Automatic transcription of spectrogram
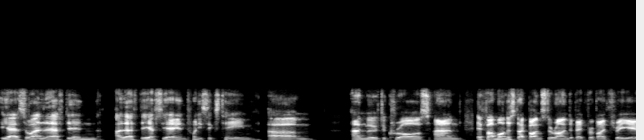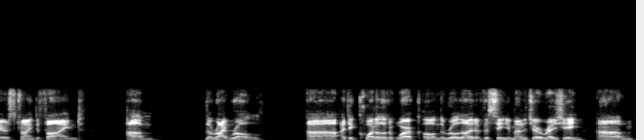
yeah, so I left in I left the FCA in 2016 um, and moved across. And if I'm honest, I bounced around a bit for about three years trying to find um, the right role. Uh, I did quite a lot of work on the rollout of the senior manager regime um,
